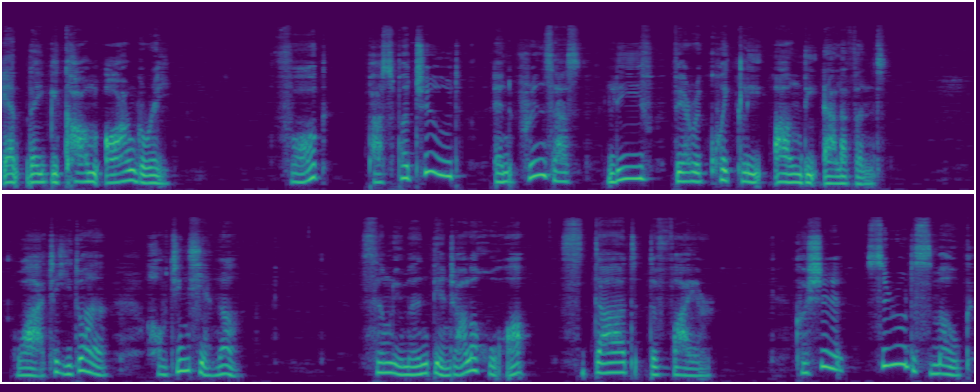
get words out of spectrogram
and they become angry. Fogg, Passepartout, and Princess leave very quickly on the elephant. 哇，这一段好惊险呐、啊！僧侣们点着了火，start the fire。可是 through the smoke，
